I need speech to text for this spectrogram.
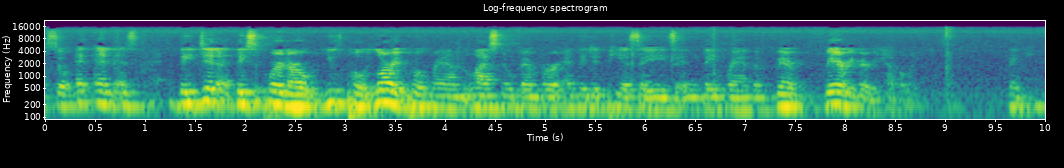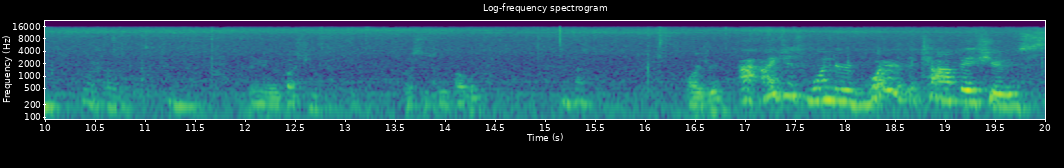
so and, and as they did, they supported our youth poet laureate program last November, and they did PSAs and they ran them very, very, very heavily. Thank you. Any other questions? Questions from the public? Marjorie? I, I just wondered, what are the top issues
